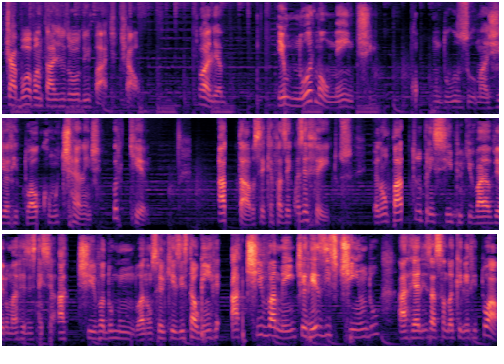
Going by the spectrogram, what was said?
acabou a vantagem do, do empate. Tchau. Olha, eu normalmente conduzo magia ritual como challenge. Por quê? Ah, tá, você quer fazer quais efeitos? Eu não parto do princípio que vai haver uma resistência ativa do mundo, a não ser que exista alguém ativamente resistindo à realização daquele ritual.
